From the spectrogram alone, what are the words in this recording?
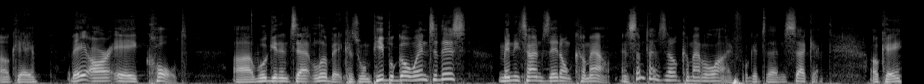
Okay? They are a cult. Uh, we'll get into that in a little bit because when people go into this, many times they don't come out and sometimes they don't come out alive we'll get to that in a second okay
